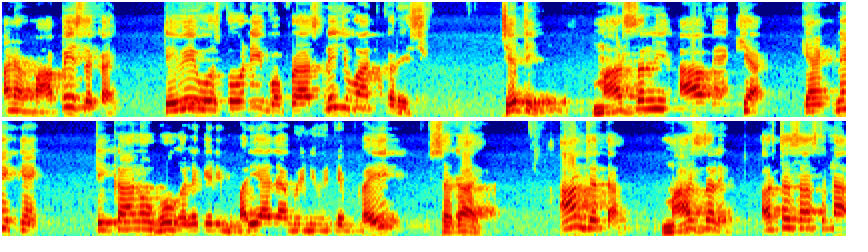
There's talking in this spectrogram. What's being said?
અને માપી શકાય તેવી વસ્તુઓની વપરાશની જ વાત કરે છે. જેથી માર્શલની આ વ્યાખ્યા ક્યાંક ને ક્યાંક ટીકાનો ભોગ એટલે કે એની મર્યાદા બની હોય તેમ કહી શકાય. આમ છતાં માર્શલે અર્થશાસ્ત્રના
